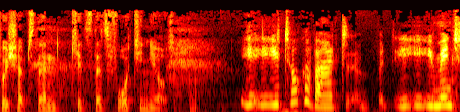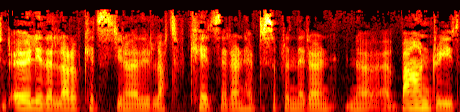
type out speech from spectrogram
push-ups than kids that's 14 years old You, you talk about, you, mentioned earlier that a lot of kids, you know, there are lots of kids, they don't have discipline, they don't know uh, boundaries.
